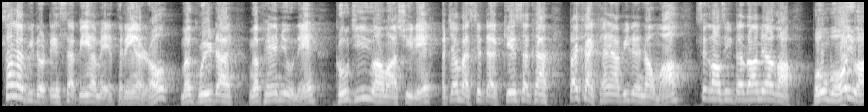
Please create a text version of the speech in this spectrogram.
ဆက်လက်ပြီးတော့တင်ဆက်ပေးရမယ့်သတင်းကတော့မကွေးတိုင်းငဖဲမြို့နယ်ဂုတ်ကြီးရွာမှာရှိတဲ့အကြမ်းဖက်စစ်တပ်ကင်းစခန်းတိုက်ခိုက်ခံရပြီးတဲ့နောက်မှာစစ်ကောင်စီတပ်သားများကဘုံဘောရွာ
